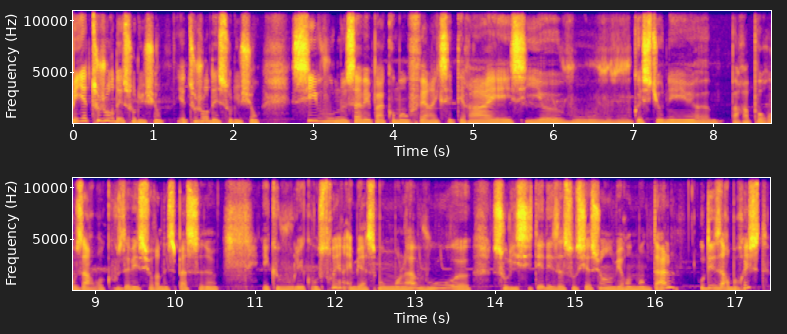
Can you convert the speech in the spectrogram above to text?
mais il y a toujours des solutions. Il y a toujours des solutions. Si vous ne savez pas comment faire, etc., et si euh, vous, vous questionnez euh, par rapport aux arbres que vous avez sur un espace et que vous voulez construire, eh bien à ce moment-là, vous sollicitez des associations environnementales ou des arboristes.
